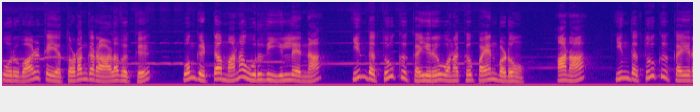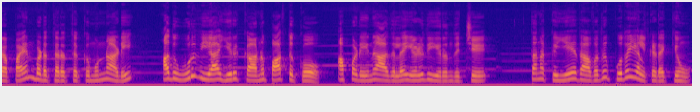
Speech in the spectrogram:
ஒரு வாழ்க்கையை தொடங்குற அளவுக்கு உங்கிட்ட மன உறுதி இல்லைன்னா இந்த தூக்கு கயிறு உனக்கு பயன்படும். ஆனா இந்த தூக்கு கயிறை பயன்படுத்துறதுக்கு முன்னாடி அது உறுதியா இருக்கான்னு பார்த்துக்கோ அப்படின்னு அதுல எழுதி இருந்துச்சு தனக்கு ஏதாவது புதையல் கிடைக்கும்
